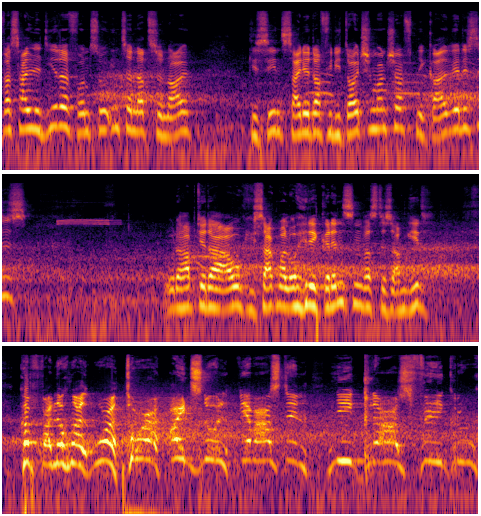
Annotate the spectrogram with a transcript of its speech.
Was haltet ihr davon, so international gesehen? Seid ihr da für die deutschen Mannschaften, egal wer das ist? Oder habt ihr da auch, ich sag mal, eure Grenzen, was das angeht? Kopfball nochmal. Oh, Tor 1-0. Wer war's denn? Niklas Füllkrug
